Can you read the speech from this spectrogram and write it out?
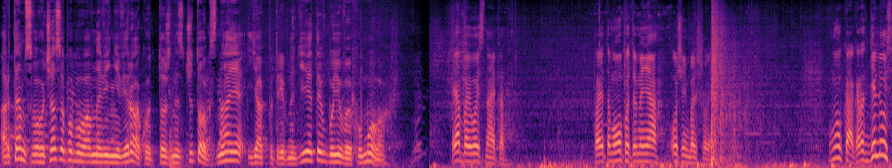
Артем свого часу побував на війні в Іраку, тож не з чуток знає, як потрібно діяти в бойових умовах. Я боевой снайпер. Поэтому опыт у меня очень большой. Ну как, ра- делюсь,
